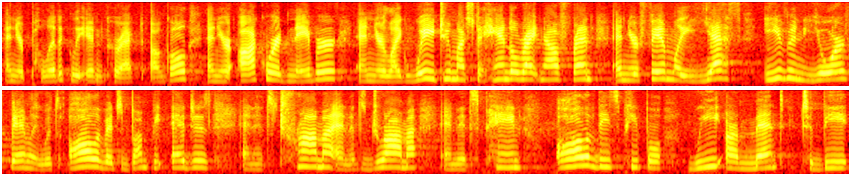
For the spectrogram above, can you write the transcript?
and your politically incorrect uncle, and your awkward neighbor, and your like way too much to handle right now friend, and your family. Yes, even your family with all of its bumpy edges, and its trauma, and its drama, and its pain. All of these people, we are meant to be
